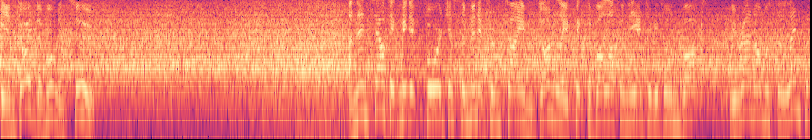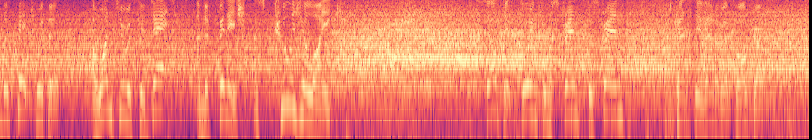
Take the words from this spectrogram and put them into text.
He enjoyed the moment too. And then Celtic made it four just a minute from time. Donnelly picked the ball up on the edge of his own box. He ran almost the length of the pitch with it. A 1-2 with Cadete, and the finish as cool as you like. Celtic going from strength to strength. You can't say that about Falkirk.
